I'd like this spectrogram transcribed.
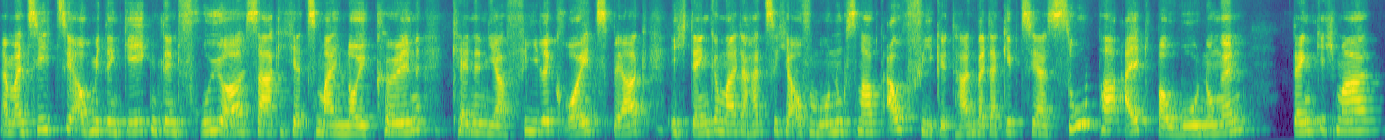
Ja, man sieht sie auch mit den Gegenden früher, sage ich jetzt mal Neukölln, kennen ja viele Kreuzberg. Ich denke mal, da hat sich ja auf dem Wohnungsmarkt auch viel getan, weil da gibt es ja super Altbauwohnungen, denke ich mal,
